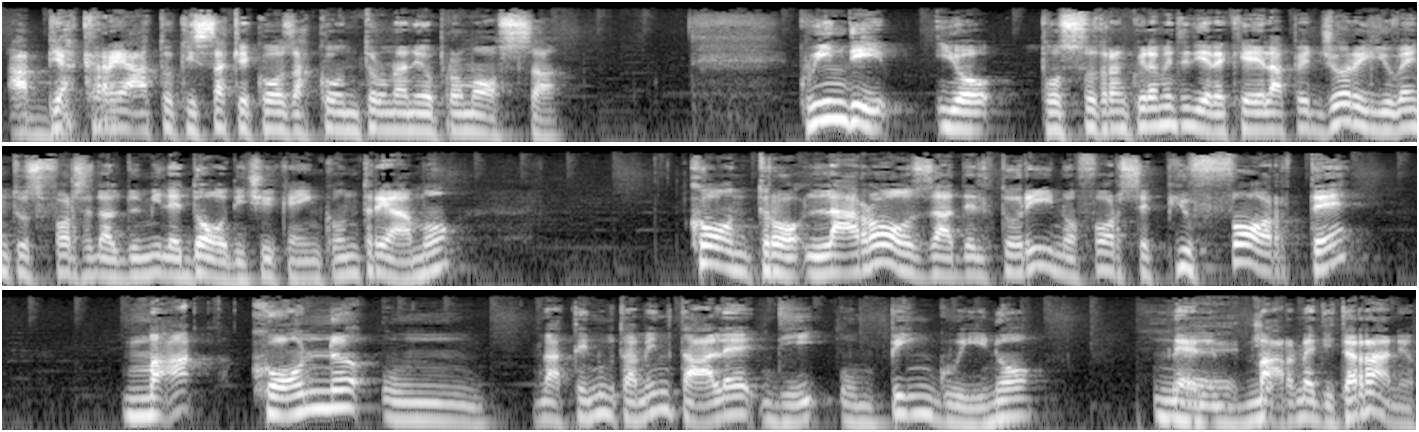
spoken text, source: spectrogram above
abbia creato chissà che cosa contro una neopromossa. Quindi io posso tranquillamente dire che è la peggiore Juventus forse dal 2012 che incontriamo contro la rosa del Torino forse più forte, ma con un, una tenuta mentale di un pinguino nel eh, Mar Mediterraneo.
